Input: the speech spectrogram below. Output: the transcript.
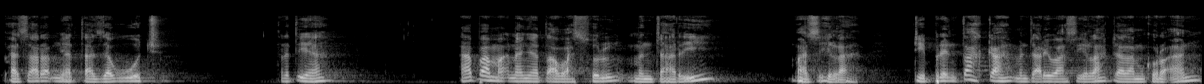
Bahasa Arabnya tazawuj. Berarti ya? Apa maknanya tawasul? Mencari wasilah. Diperintahkah mencari wasilah dalam Quran?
